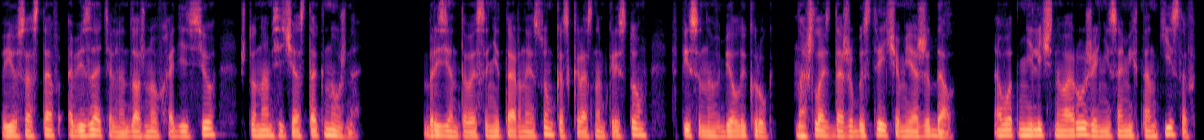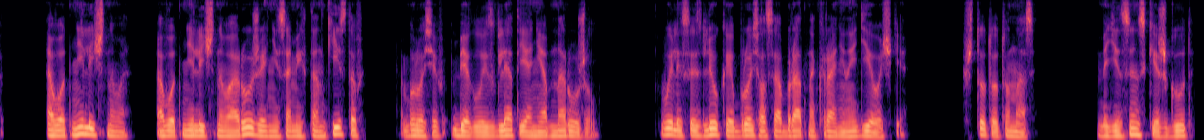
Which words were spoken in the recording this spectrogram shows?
В ее состав обязательно должно входить все, что нам сейчас так нужно. Брезентовая санитарная сумка с красным крестом, вписанным в белый круг, нашлась даже быстрее, чем я ожидал. А вот ни личного оружия, ни самих танкистов, а вот ни личного, а вот ни личного оружия, ни самих танкистов, бросив беглый взгляд, я не обнаружил. Вылез из люка и бросился обратно к раненой девочке. Что тут у нас? Медицинский жгут,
